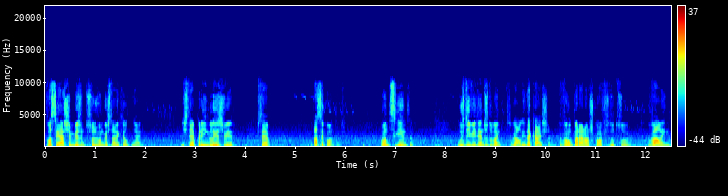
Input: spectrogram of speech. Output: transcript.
você acha mesmo que as pessoas vão gastar aquele dinheiro? Isto é para inglês ver, percebe? Faça contas. Ponto seguinte, os dividendos do Banco de Portugal e da Caixa, que vão parar aos cofres do Tesouro, valem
